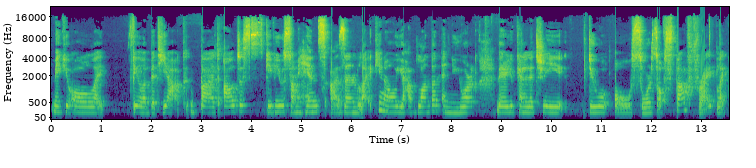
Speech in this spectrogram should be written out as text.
make you all like feel a bit yuck, but I'll just give you some hints as in like, you know, you have London and New York where you can literally do all sorts of stuff, right? Like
